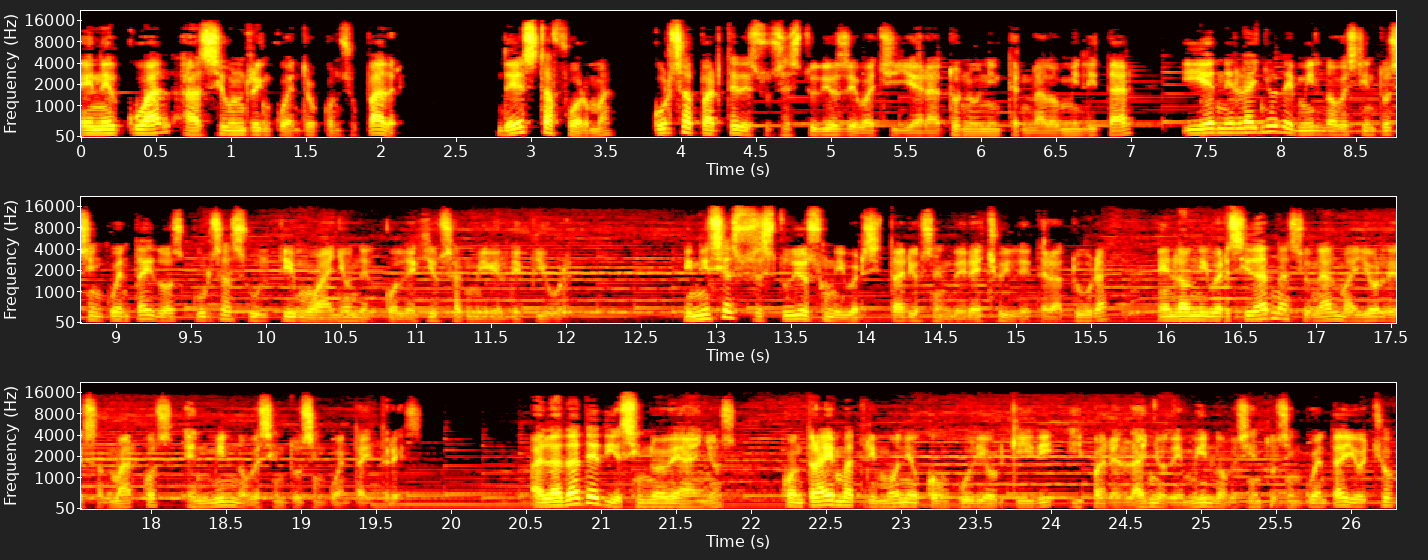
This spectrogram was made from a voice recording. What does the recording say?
en el cual hace un reencuentro con su padre. De esta forma, cursa parte de sus estudios de bachillerato en un internado militar y en el año de 1952 cursa su último año en el Colegio San Miguel de Piura. Inicia sus estudios universitarios en Derecho y Literatura en la Universidad Nacional Mayor de San Marcos en 1953. A la edad de 19 años, contrae matrimonio con Julia Orquidi y para el año de 1958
